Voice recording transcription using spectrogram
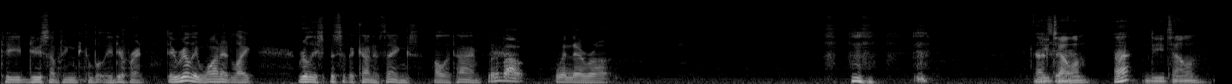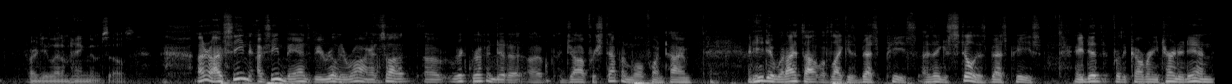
to do something completely different. They really wanted like really specific kind of things all the time. What about when they're wrong? do you tell it. them? Huh? Do you tell them, or do you let them hang themselves? I don't know. I've seen I've seen bands be really wrong. I saw uh, Rick Griffin did a, a, a job for Steppenwolf one time, and he did what I thought was like his best piece. I think it's still his best piece. And he did it for the cover, and he turned it in,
